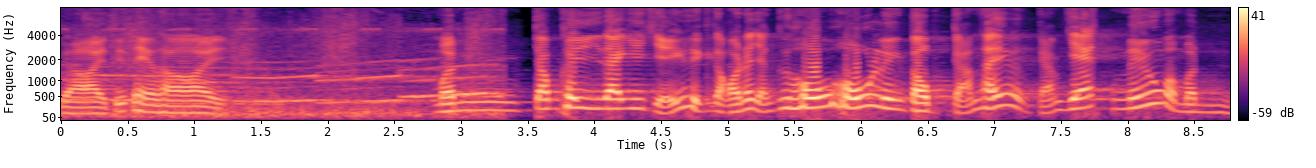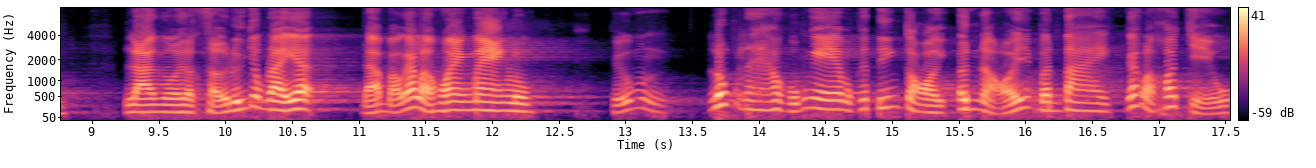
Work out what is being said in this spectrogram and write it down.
Rồi, tiếp theo thôi. Mình trong khi đang di chuyển thì cái còi nó vẫn cứ hú hú liên tục. Cảm thấy, cảm giác nếu mà mình là người thật sự đứng trong đây á, đảm bảo rất là hoang mang luôn. Kiểu lúc nào cũng nghe một cái tiếng còi in ỏi bên tai, rất là khó chịu.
